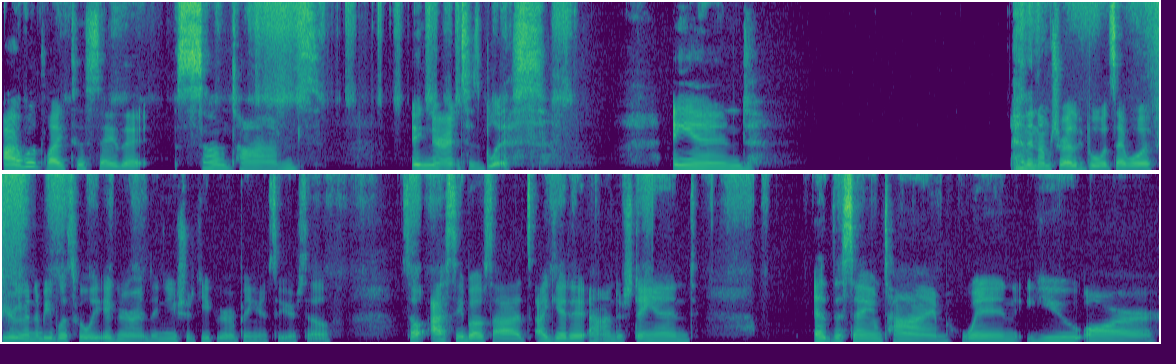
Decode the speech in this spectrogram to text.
I would like to say that sometimes ignorance is bliss. And and then I'm sure other people would say, well, if you're going to be blissfully ignorant, then you should keep your opinions to yourself. So I see both sides. I get it. I understand. At the same time, when you are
